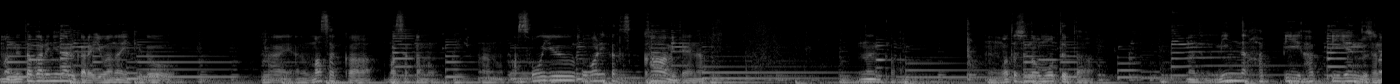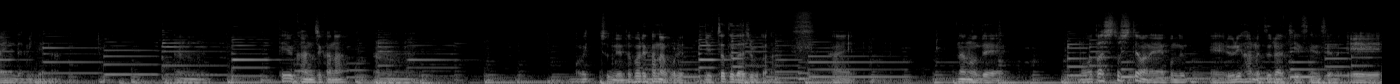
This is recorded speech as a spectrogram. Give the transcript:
まあ、ネタバレになるから言わないけど、はい、あのまさかまさかのあのあそういう終わり方かみたいな。なんか、うん、私の思ってたなんていうのみんなハッピーハッピーエンドじゃないんだみたいな、うん、っていう感じかな。うん。ちょっとネタバレかなこれ。言っちゃって大丈夫かな。はい。なので私としてはねこの、え、ルリハル・ズラチー先生の絵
